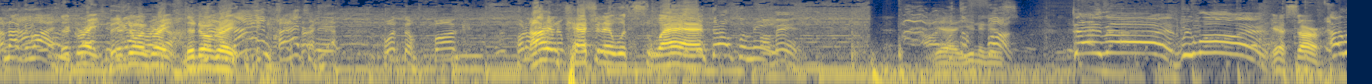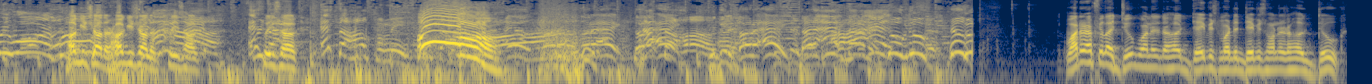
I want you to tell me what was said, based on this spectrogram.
I'm not gonna lie. They're great. They're doing right great. now. They're doing great. I am catching it. What the fuck? Hold on, I am catching it with swag. Throw for me. Oh, man. Yeah, you niggas. David! We won! Yes, sir. Hey, we won, bro! Hug each other. Hug each other. Please hug. Ah, it's Please the, hug. It's the hug for me. Oh! Throw the egg. Throw Not the the egg. hug. Throw the egg. Throw the egg. Throw the egg. Duke, Duke, Duke. Why did I feel like Duke wanted to hug Davis more than Davis wanted to hug Duke?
